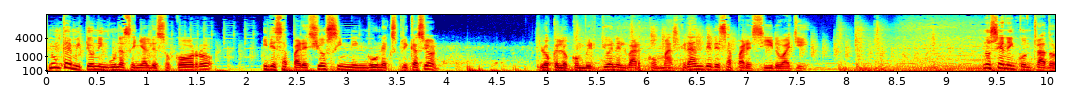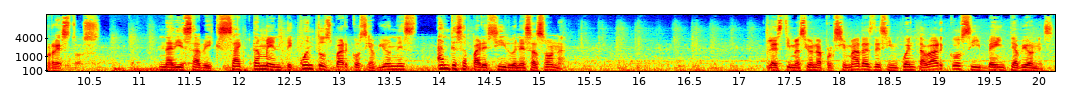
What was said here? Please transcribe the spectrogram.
Nunca emitió ninguna señal de socorro y desapareció sin ninguna explicación, lo que lo convirtió en el barco más grande desaparecido allí. No se han encontrado restos. Nadie sabe exactamente cuántos barcos y aviones han desaparecido en esa zona. La estimación aproximada es de 50 barcos y 20 aviones.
